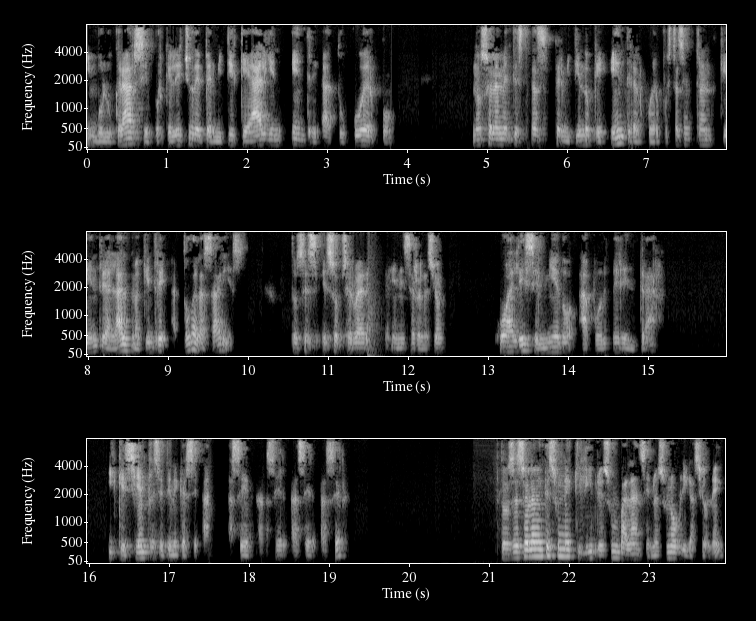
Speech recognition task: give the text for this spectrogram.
involucrarse, porque el hecho de permitir que alguien entre a tu cuerpo, no solamente estás permitiendo que entre al cuerpo, estás entrando, que entre al alma, que entre a todas las áreas. Entonces, es observar en esa relación cuál es el miedo a poder entrar y que siempre se tiene que hacer, hacer, hacer, hacer. Entonces solamente es un equilibrio, es un balance, no es una obligación, ¿eh?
